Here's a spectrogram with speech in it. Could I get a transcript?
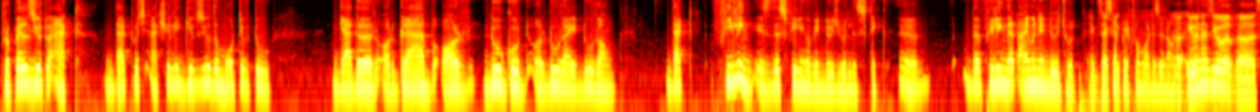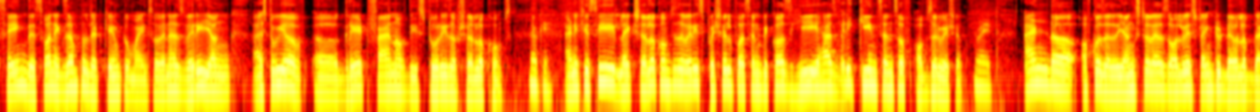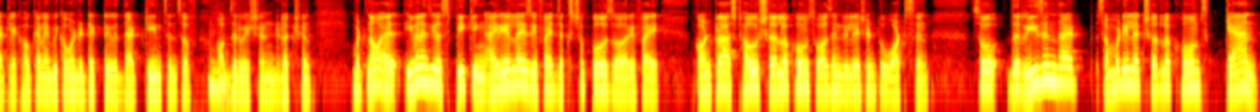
propels you to act, that which actually gives you the motive to gather or grab or do good or do right, do wrong. That feeling is this feeling of individualistic. Uh, the feeling that I'm an individual, Exactly. separate from what is around. Uh, even as you were uh, saying this, one example that came to mind. So when I was very young, I used to be a, a great fan of the stories of Sherlock Holmes. okay. And if you see, like Sherlock Holmes is a very special person because he has very keen sense of observation. Right. And uh, of course, as a youngster, I was always trying to develop that. Like, how can I become a detective with that keen sense of observation and deduction? But now, I, even as you're speaking, I realize if I juxtapose or if I contrast how Sherlock Holmes was in relation to Watson. So, the reason that somebody like Sherlock Holmes can,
